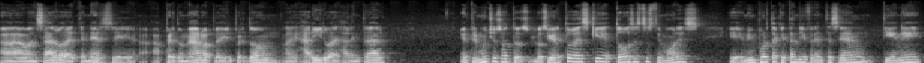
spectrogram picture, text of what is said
a avanzar o a detenerse, a perdonar o a pedir perdón, a dejar ir o a dejar entrar, entre muchos otros. Lo cierto es que todos estos temores, eh, no importa qué tan diferentes sean, tiene,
